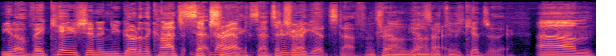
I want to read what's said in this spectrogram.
you know, vacation and you go to the concert, That's a that, trip. That. That's a trip. You're gonna get stuff. That's trip. not- not yeah, a sorry, the kids are there. um,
